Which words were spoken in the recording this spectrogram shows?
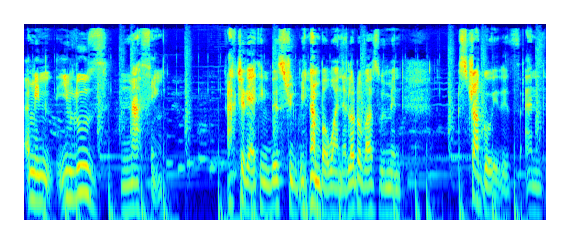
I mean, you lose nothing actually i think this should be number one a lot of us women struggle with it and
